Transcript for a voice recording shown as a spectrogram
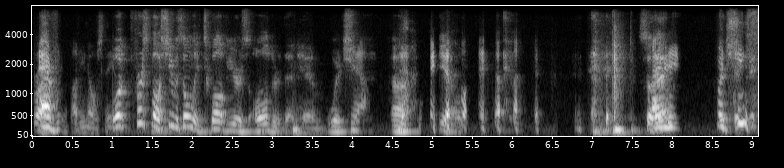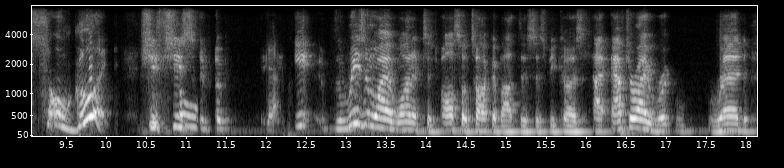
Right. Everybody knows they are. Well, first of all, she was only 12 years older than him, which, Yeah. uh, you know, so I mean, but she's so good. she, she's she's so- uh, Yeah. it- the reason why I wanted to also talk about this is because I, after I re- read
